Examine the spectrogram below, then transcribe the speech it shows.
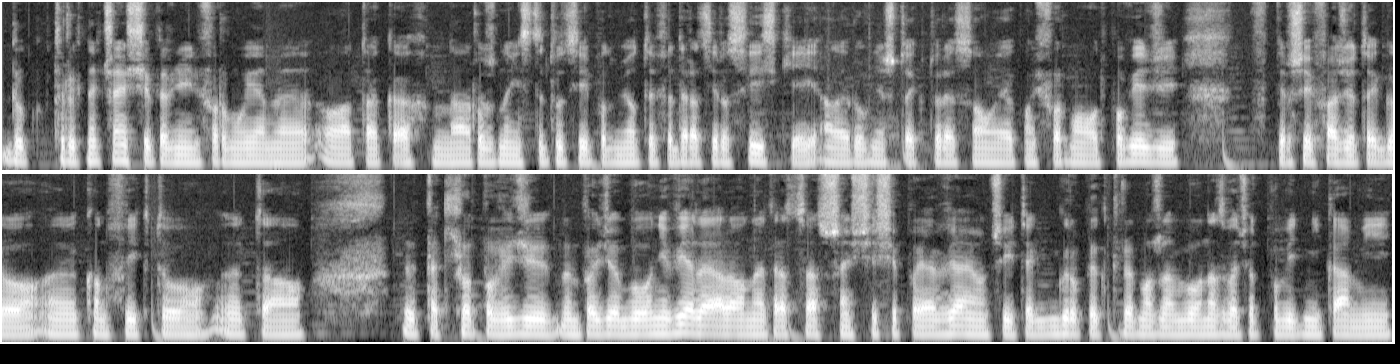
do których najczęściej pewnie informujemy o atakach na różne instytucje i podmioty Federacji Rosyjskiej, ale również te, które są jakąś formą odpowiedzi w pierwszej fazie tego e, konfliktu, to Takich odpowiedzi, bym powiedział, było niewiele, ale one teraz coraz częściej się pojawiają, czyli te grupy, które można było nazwać odpowiednikami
